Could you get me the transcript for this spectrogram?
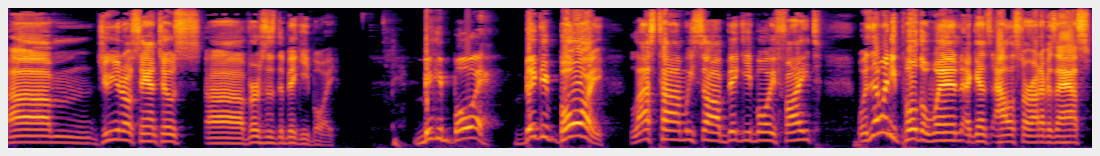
Um, Junior Dos Santos uh, versus the Biggie Boy. Biggie boy. Biggie Boy. Last time we saw Biggie Boy fight was that when he pulled the win against Alistair out of his ass.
